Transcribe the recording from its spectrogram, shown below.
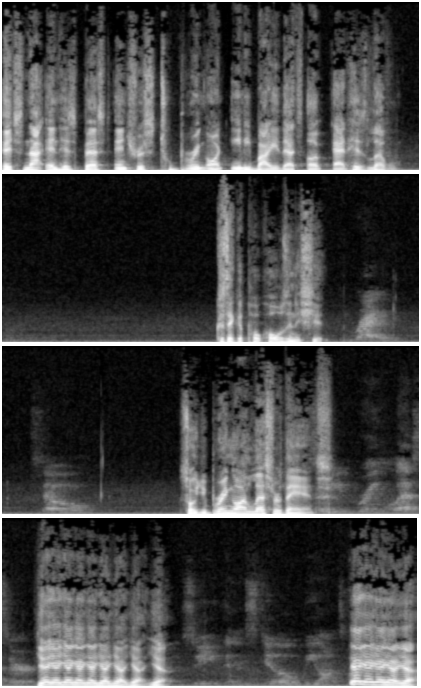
It's not in his best interest to bring on anybody that's of at his level. Cause they could poke holes in his shit. Right. So So you bring on lesser thans. so lesser Yeah, yeah, yeah, yeah, yeah, yeah, yeah, yeah, yeah. so you can still be on top. Yeah, yeah, yeah, yeah, yeah.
